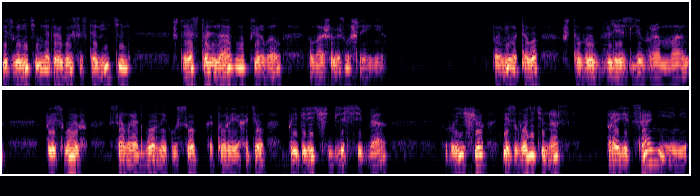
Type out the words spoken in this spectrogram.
Извините меня, дорогой составитель, что я столь нагло прервал ваши размышления. Помимо того, что вы влезли в роман, присвоив самый отборный кусок, который я хотел приберечь для себя, вы еще изводите нас прорицаниями,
